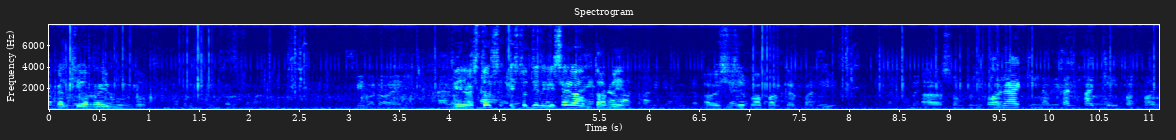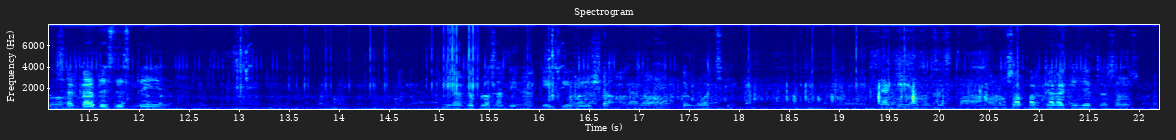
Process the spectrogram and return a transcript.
Saca el tío Raimundo. Mira, esto, es- esto tiene que ser la también. A ver si se puede aparcar para aquí. A la sombrita. Por aquí, no digas pa' aquí, por favor. Saca desde este. Mira qué plaza tiene aquí, qué. Anda, qué guachi. Aquí ya hemos estado. Vamos a aparcar aquí detrás a la sombra.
